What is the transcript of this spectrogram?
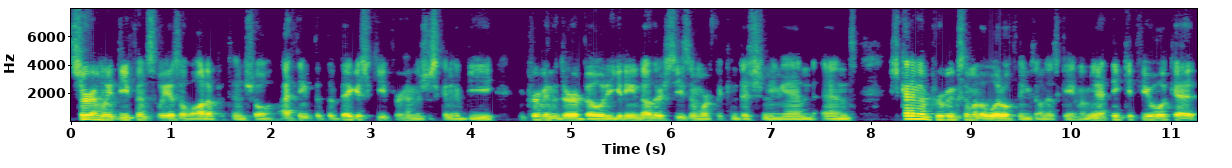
certainly defensively has a lot of potential. I think that the biggest key for him is just going to be improving the durability, getting another season worth of conditioning in, and just kind of improving some of the little things on his game. I mean, I think if you look at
